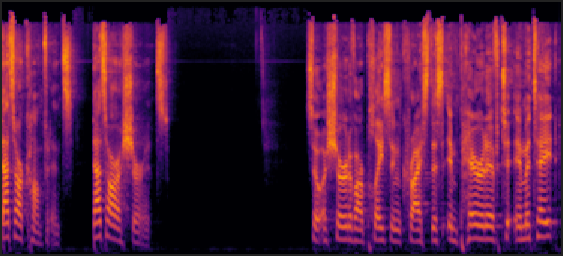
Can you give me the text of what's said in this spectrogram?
That's our confidence. That's our assurance. So, assured of our place in Christ, this imperative to imitate,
